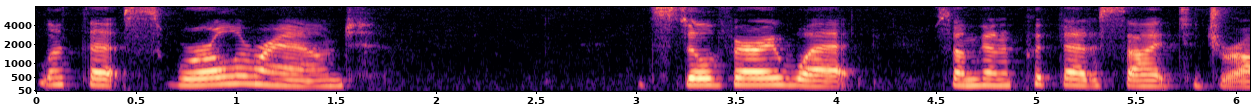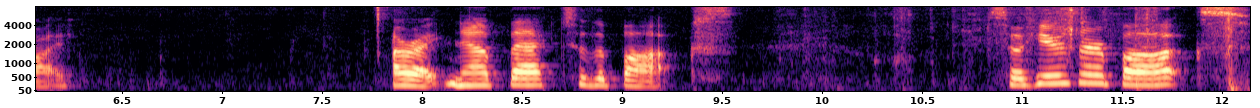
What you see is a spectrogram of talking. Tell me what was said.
let that swirl around. It's still very wet, so I'm going to put that aside to dry. All right, now back to the box. So here's our box.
